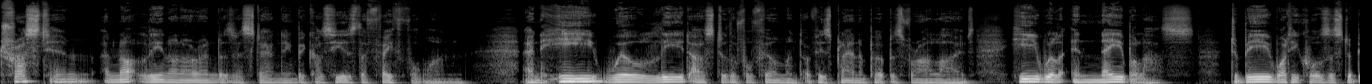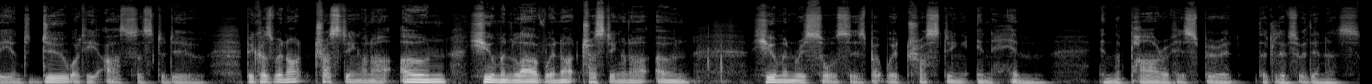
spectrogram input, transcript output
trust Him and not lean on our understanding because He is the faithful one. And He will lead us to the fulfillment of His plan and purpose for our lives. He will enable us to be what He calls us to be and to do what He asks us to do. Because we're not trusting on our own human love, we're not trusting on our own human resources, but we're trusting in Him, in the power of His Spirit that lives within us.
